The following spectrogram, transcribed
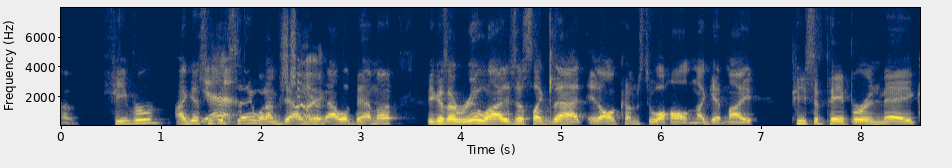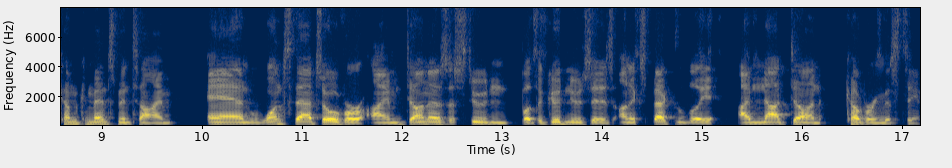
uh, fever, I guess yeah, you could say, when I'm down sure. here in Alabama because I realized just like that, it all comes to a halt. And I get my piece of paper in May come commencement time. And once that's over, I'm done as a student. But the good news is, unexpectedly, I'm not done covering this team.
